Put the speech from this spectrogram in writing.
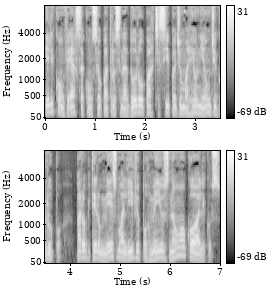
ele conversa com seu patrocinador ou participa de uma reunião de grupo, para obter o mesmo alívio por meios não alcoólicos.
